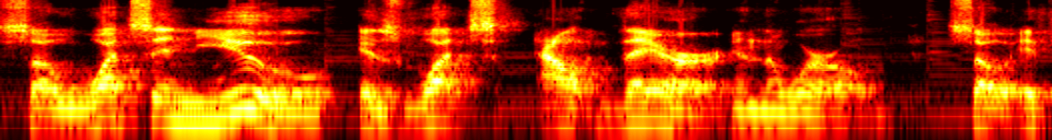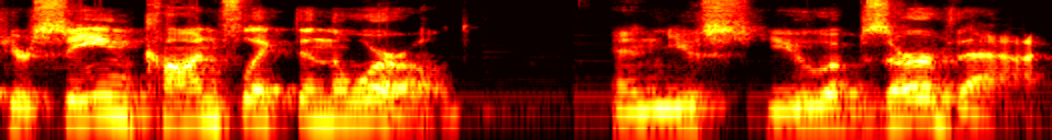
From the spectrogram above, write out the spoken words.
so, what's in you is what's out there in the world. So, if you're seeing conflict in the world and you, you observe that,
